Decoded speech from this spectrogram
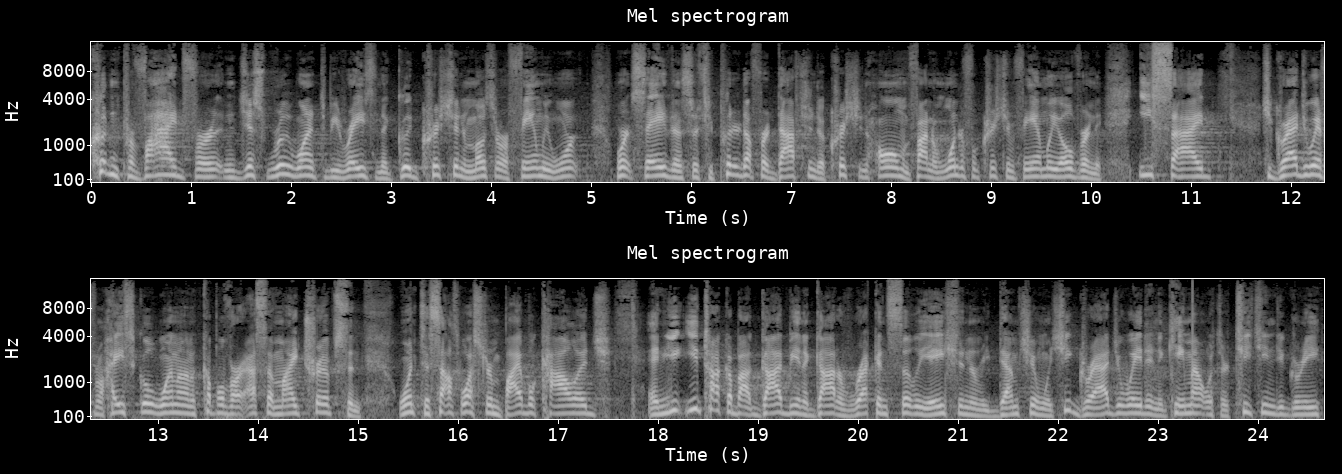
couldn't provide for it and just really wanted to be raised in a good Christian, and most of her family weren't, weren't saved. And so she put it up for adoption to a Christian home and found a wonderful Christian family over in the east side. She graduated from high school, went on a couple of our SMI trips, and went to Southwestern Bible College. And you, you talk about God being a God of reconciliation and redemption. When she graduated and came out with her teaching degree,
